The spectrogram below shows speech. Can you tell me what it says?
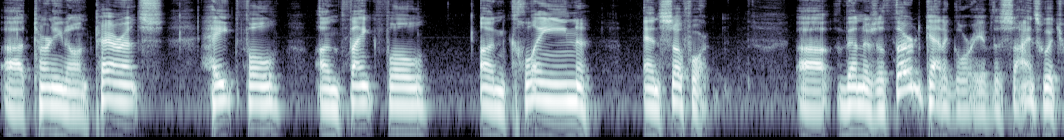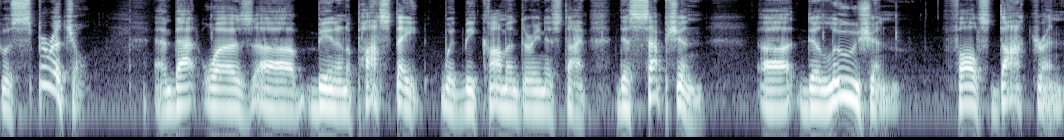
uh, turning on parents, hateful, unthankful, unclean, and so forth. Uh, then there's a third category of the signs, which was spiritual, and that was uh, being an apostate would be common during this time. Deception, uh, delusion, false doctrine,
